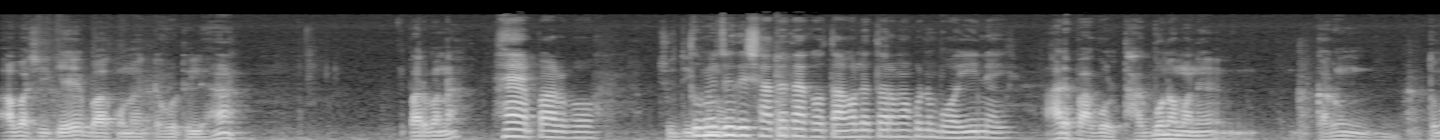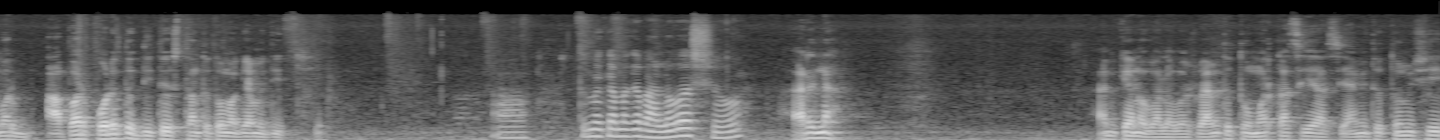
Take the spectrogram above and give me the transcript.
আবাসিকে বা কোনো একটা হোটেলে হ্যাঁ? পারবা না? হ্যাঁ পারব। যদি তুমি যদি সাথে থাকো তাহলে তো আর আমার কোনো ভয়ই নেই। আরে পাগল থাকব না মানে? কারণ তোমার আপার পরে তো দ্বিতীয় স্থান তো তোমাকে আমি দিচ্ছি। তুমি কি আমাকে ভালোবাসো? আরে না। আমি কেন ভালোবাসবো? আমি তো তোমার কাছেই আছি। আমি তো তুমি সেই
